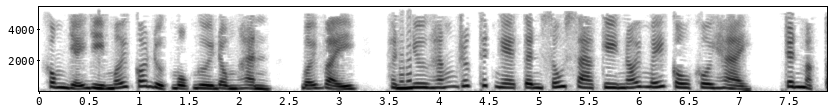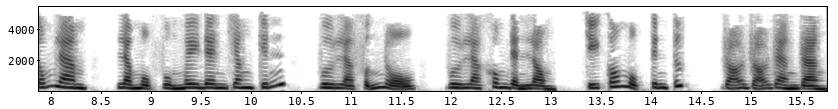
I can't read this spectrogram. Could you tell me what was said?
không dễ gì mới có được một người đồng hành, bởi vậy, hình như hắn rất thích nghe tên xấu xa kia nói mấy câu khôi hài, trên mặt Tống Lam, là một vùng mây đen giăng kín, vừa là phẫn nộ, vừa là không đành lòng, chỉ có một tin tức, rõ rõ ràng ràng,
